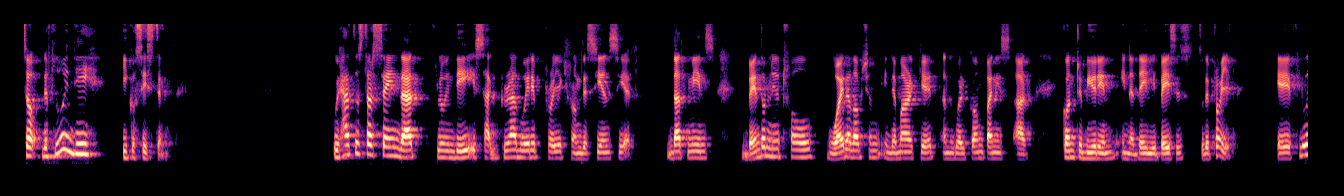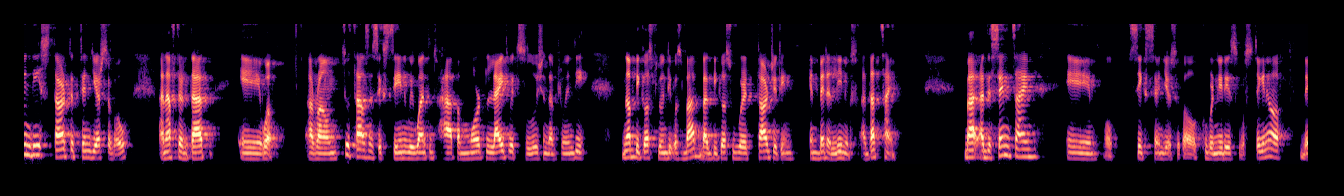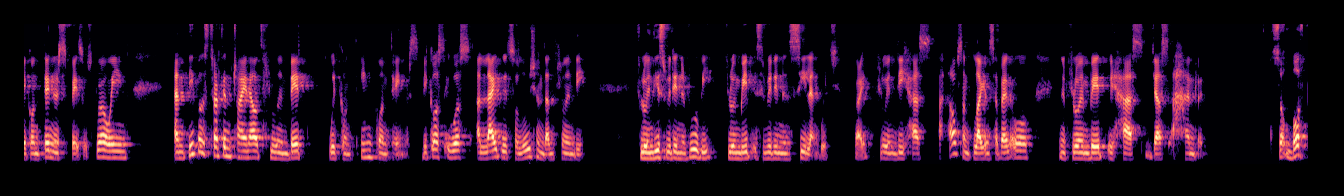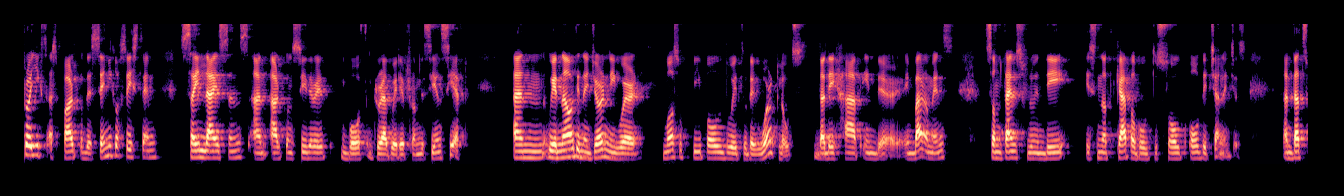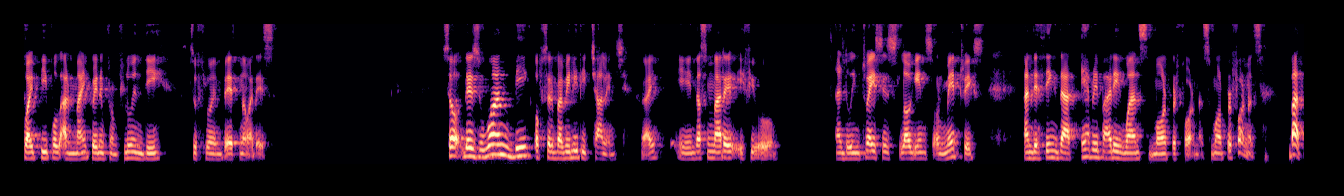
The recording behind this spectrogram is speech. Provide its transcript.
So the FluentD ecosystem. We have to start saying that FluentD is a graduated project from the CNCF. That means vendor neutral, wide adoption in the market, and where companies are contributing in a daily basis to the project. Uh, FluentD started 10 years ago, and after that, uh, well, around 2016, we wanted to have a more lightweight solution than FluentD. Not because FluentD was bad, but because we were targeting embedded Linux at that time. But at the same time, uh, well, six, seven years ago, Kubernetes was taking off, the container space was growing, and people started trying out FluentBit with con in containers because it was a lightweight solution than FluentD. FluentD is written in Ruby, FluentBit is written in C language, right? FluentD has a thousand plugins available, in FluentBit we has just a hundred. So both projects as part of the same ecosystem, same license, and are considered both graduated from the CNCF. And we are now in a journey where most of people do it to the workloads that they have in their environments. Sometimes FluentD is not capable to solve all the challenges. And that's why people are migrating from FluentD to FluentBit nowadays. So there's one big observability challenge, right? It doesn't matter if you are doing traces, logins, or metrics, and they think that everybody wants more performance, more performance, but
